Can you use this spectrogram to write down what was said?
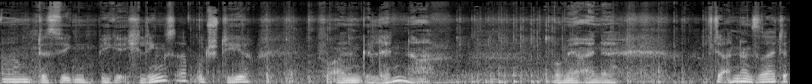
Ähm, deswegen biege ich links ab und stehe vor einem Geländer, wo mir eine auf der anderen Seite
